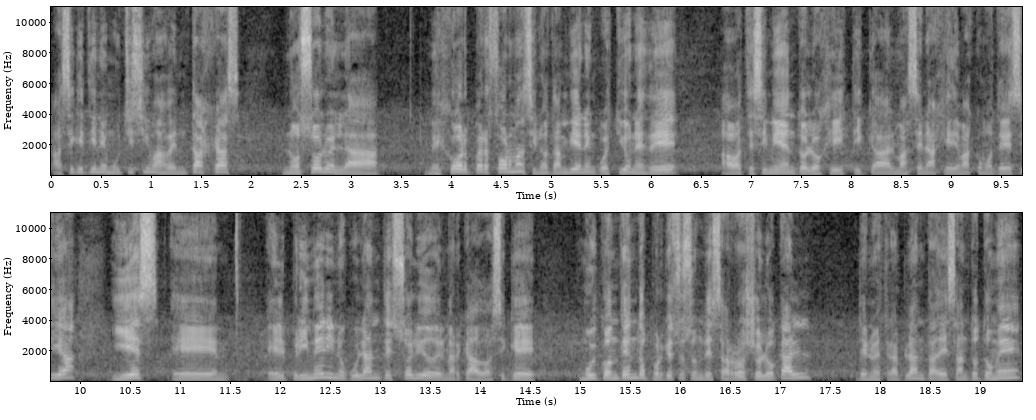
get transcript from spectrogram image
así que tiene muchísimas ventajas, no solo en la mejor performance, sino también en cuestiones de abastecimiento, logística, almacenaje y demás, como te decía, y es eh, el primer inoculante sólido del mercado, así que muy contentos porque eso es un desarrollo local de nuestra planta de Santo Tomé,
